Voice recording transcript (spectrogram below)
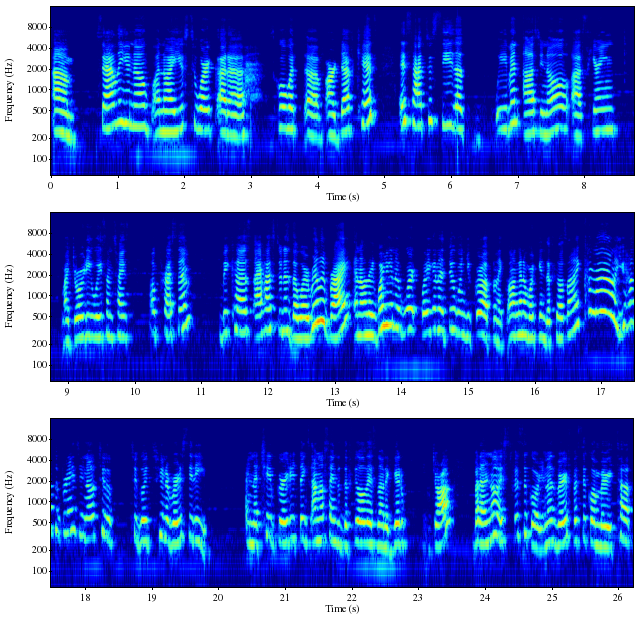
Um, sadly, you know, when I used to work at a school with uh, our deaf kids, it's sad to see that even us, you know, us hearing majority we sometimes oppress them because I had students that were really bright and I'm like, what are you gonna work? What are you gonna do when you grow up? I'm like, oh, I'm gonna work in the fields. I'm like, come on, you have the brains, you know, to to go to university and achieve greater things. I'm not saying that the field is not a good job, but I know it's physical, you know, it's very physical and very tough.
